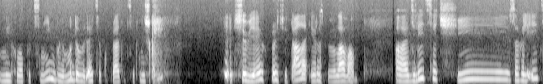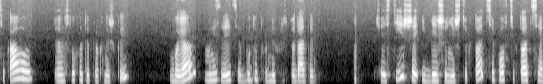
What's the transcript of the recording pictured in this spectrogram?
мій хлопець ні, бо йому доведеться купляти ці книжки, щоб я їх прочитала і розповіла вам. Діліться, чи взагалі цікаво е, слухати про книжки, бо я, мені здається, буду про них розповідати частіше і більше, ніж в Тіктоці, бо в Тіктоці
